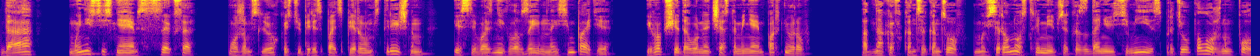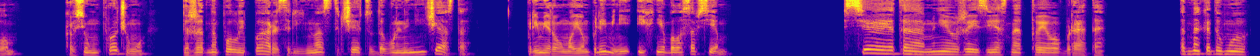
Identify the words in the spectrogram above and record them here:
«Да, мы не стесняемся секса, можем с легкостью переспать с первым встречным, если возникла взаимная симпатия, и вообще довольно часто меняем партнеров. Однако, в конце концов, мы все равно стремимся к созданию семьи с противоположным полом. Ко всему прочему, даже однополые пары среди нас встречаются довольно нечасто. К примеру, в моем племени их не было совсем. Все это мне уже известно от твоего брата. Однако, думаю,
